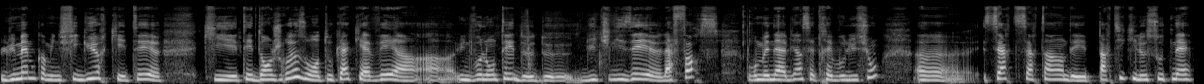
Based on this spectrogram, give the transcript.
lui-même comme une figure qui était euh, qui était dangereuse ou en tout cas qui avait un, une volonté de d'utiliser euh, la force pour mener à bien cette révolution. Euh, certes, certains des partis qui le soutenaient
